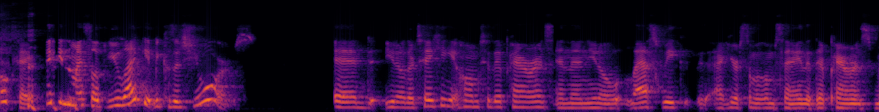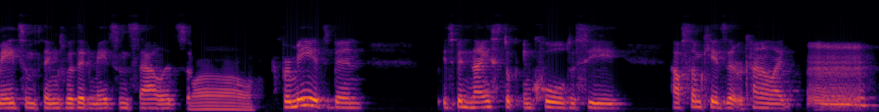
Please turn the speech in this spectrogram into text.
okay, thinking to myself, you like it because it's yours. And, you know, they're taking it home to their parents. And then, you know, last week, I hear some of them saying that their parents made some things with it, made some salads. So wow. For me, it's been, it's been nice to, and cool to see how some kids that were kind of like, mm,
